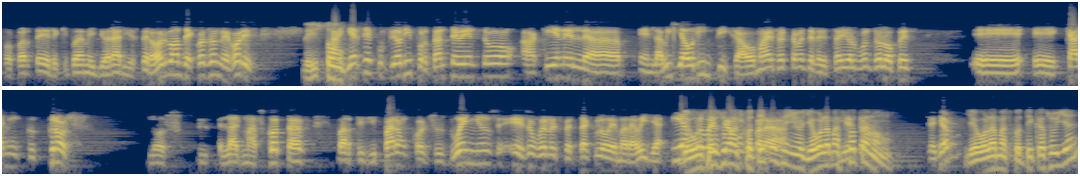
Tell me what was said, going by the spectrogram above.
por parte del equipo de Millonarios. Pero volvamos de cosas mejores. Listo. Ayer se cumplió un importante evento aquí en, el, ah, en la Villa Olímpica, o más exactamente en el Estadio Alfonso López, eh, eh, Cani Cross. Los, las mascotas participaron con sus dueños, eso fue un espectáculo de maravilla. Y ¿Llevó usted su mascotica, para- señor? ¿Llevó la mascota o no? ¿Señor? ¿Llevó la mascotica suya?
